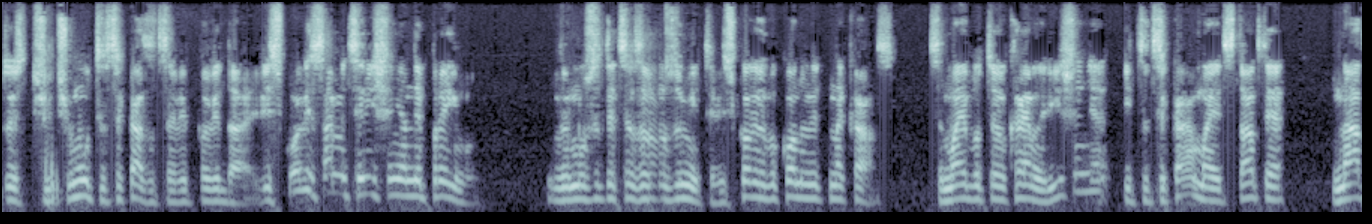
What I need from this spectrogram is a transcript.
тобто чому ТЦК за це відповідає? Військові самі це рішення не приймуть. Ви можете це зрозуміти. Військові виконують наказ. Це має бути окреме рішення, і ТЦК має стати над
